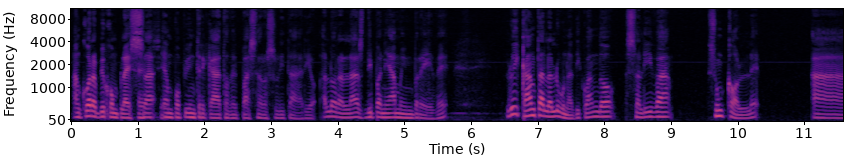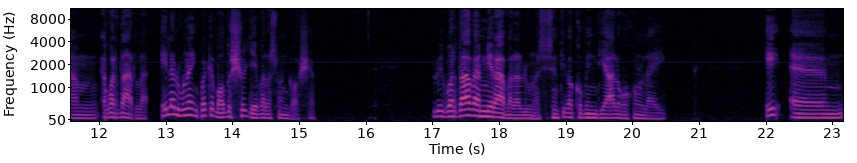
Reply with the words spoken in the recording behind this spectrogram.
ancora più complessa eh, sì. e un po' più intricata del passero solitario. Allora la sdipaniamo in breve. Lui canta alla luna di quando saliva su un colle a, a guardarla e la luna in qualche modo scioglieva la sua angoscia. Lui guardava e ammirava la luna, si sentiva come in dialogo con lei. E, ehm,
